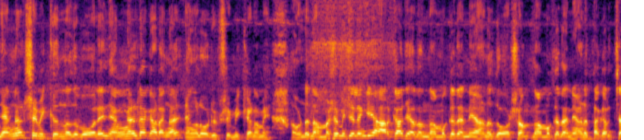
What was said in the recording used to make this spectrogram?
ഞങ്ങൾ ക്ഷമിക്കുന്നത് പോലെ ഞങ്ങളുടെ കടങ്ങൾ ഞങ്ങളോട് ക്ഷമിക്കണമേ. അതുകൊണ്ട് നമ്മൾ ക്ഷമിച്ചില്ലെങ്കിൽ ആർക്കാ ചേതം നമുക്ക് തന്നെയാണ് ദോഷം നമുക്ക് തന്നെയാണ് തകർച്ച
